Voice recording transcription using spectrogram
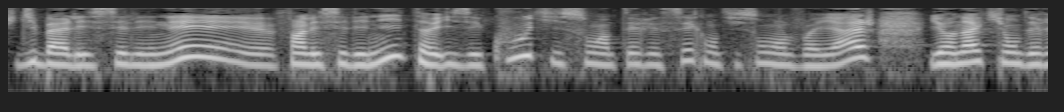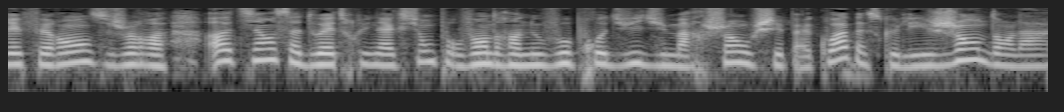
Je dis, bah, les Sélénés, enfin, les Sélénites, ils écoutent, ils sont intéressés quand ils sont dans le voyage. Il y en a qui ont des références, genre, oh tiens, ça doit être une action pour vendre un nouveau produit du marchand ou je sais pas quoi, parce que les gens dans la,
